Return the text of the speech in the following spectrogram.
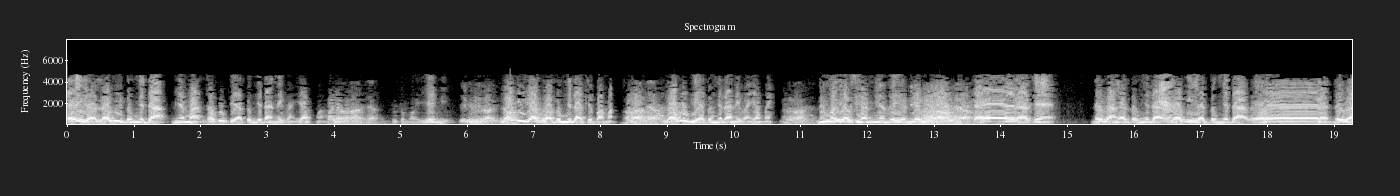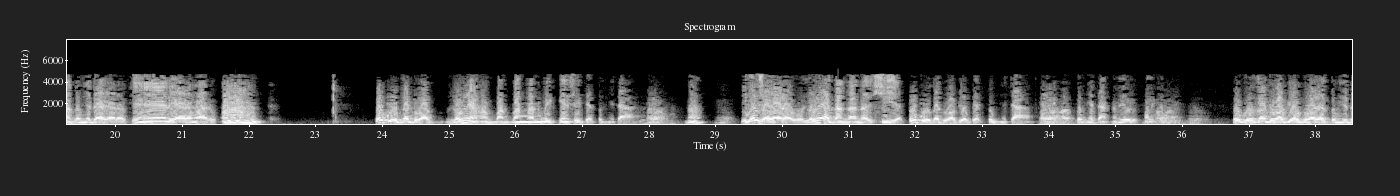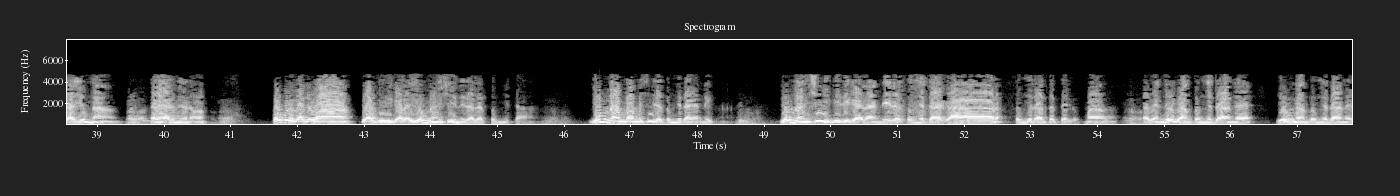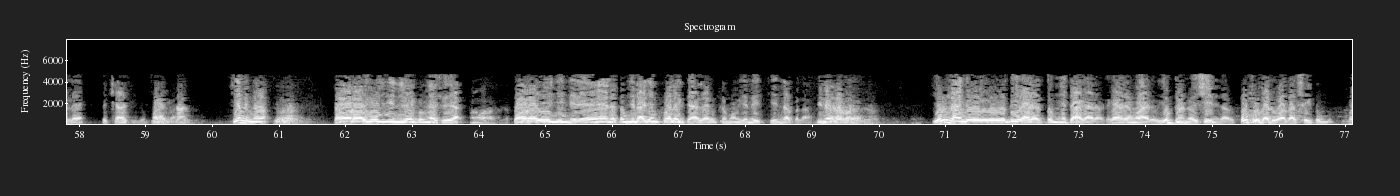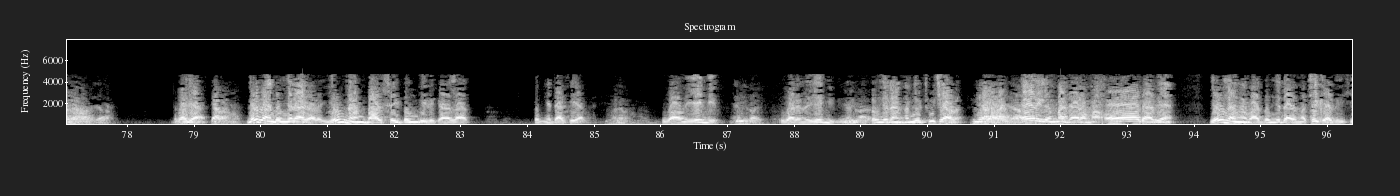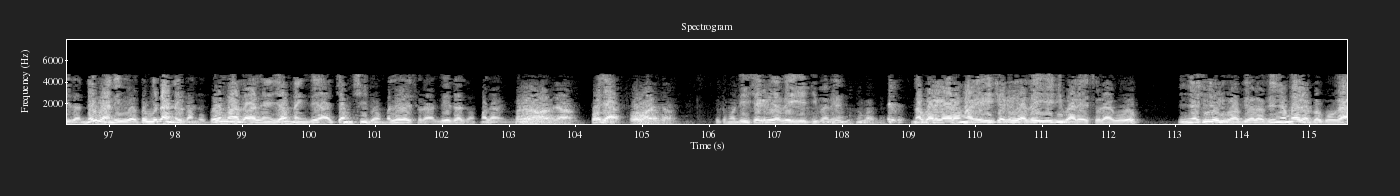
အဲ့ဒီတော့လောကီသုံးမြတ်မြင်မှလောကုတ္တရာသုံးမြတ်နိဗ္ဗာန်ရောက်မှာမှန်ပါဗျာသူကမောရိပ်မိရိပ်မိပါလောကီကကသုံးမြတ်ဖြစ်ပါမှမှန်ပါဗျာလောကုတ္တရာသုံးမြတ်နိဗ္ဗာန်ရောက်မယ်မှန်ပါနမရောက်စီမြင်သေးရဲ့မြင်ပါဗျာအဲဒါဖြင့်နိဗ္ဗာန်လည်းသုံးမြတ်လောကီလည်းသုံးမြတ်ပဲနိဗ္ဗာန်သုံးမြတ်ကတော့ဖြင့်တရားဓမ္မတို့ ပုဂ္ဂိုလ်တ attva လုံးရဟံပံတန်ခါနမိတ်ကင်းစိတ်တဲ့သုံးညတာနော်ဒီဥစ္စာကတော့ကိုလုံးရတန်ခါနဲ့ရှိရပုဂ္ဂိုလ်တ attva ပြောက်တဲ့သုံးညတာသုံးညတာနှမျိုးလို့မှတ်လိုက်ကြပါပုဂ္ဂိုလ်တ attva ပြောက်သွားတဲ့သုံးညတာယုံနာအဲ့ဒါတမျိုးနော်ပုဂ္ဂိုလ်တ attva ပြောက်ပြီးကြလဲယုံနာရှိနေတာလဲသုံးညတာယုံနာမှမရှိတဲ့သုံးညတာကနိဗ္ဗာန် ယုံနံရှိပြီးဒီကလာနေတဲ့သုံးညတကတဲ့သုံးညတတက်တက်လို့မှန်ဒါပြန်နိဗ္ဗာန်သုံးညတနဲ့ယုံနံသုံးညတနဲ့လည်းတခြားစီလို့မှန်ပါရှင်းမလားတော်တော်ရေးကြည့်နေတယ်ကိုမြတ်ဆွေရတော်တော်ရေးကြည့်နေတယ်တဲ့သုံးညတချင်းခွဲလိုက်တာလဲဥက္ကမောင်ယနေ့ရှင်းတတ်ပလားရှင်းတတ်ပါပါယုံနံတွေသိရတဲ့သုံးညတကတော့ဒကာဓမ္မတို့ယုံနံတော့ရှိနေတာပုဂ္ဂိုလ်တ attva သာစိတ်သုံးလို့မှန်ပါဗျာ တပည့်ကြကြပါနိဗ္ဗာန်တုံညရကလည်းယုံနံပါစိတ်သုံးပြီးဒီကလာတုံညတဖြစ်ရပါတယ်မှန်ပါဘူးဘာမရိမ့်မိဥပါဒနာရိပ်မိပြီနော်သုံးညတနှမျိုးထူးခြားပါမှန်ပါဗျာအဲ့ဒီလိုမှတ်ထားတော့မှဩဒါဖြင့်ယုံနိုင်ငံမှာသုံးညတမဖြစ်ခဲ့ပြီရှိတာနိဗ္ဗာန်လေးတော့သုံးညတနိဗ္ဗာန်ကိုဘယ်မှာသာရင်ရောက်နိုင်ကြအကြောင်းရှိတော့မလဲဆိုတာလေးစားစွာမှတ်လိုက်မှန်ပါဗျာပေါ်ကြဟုတ်ပါဗျာ ဒီကမဒီချက်ကလေးကသိရေးကြည့်ပါလေဟုတ်ပါဗျာနောက်ကတကဓမ္မတွေဒီချက်ကလေးကသိရေးကြည့်ပါတယ်ဆိုတာကိုပညာရှိတဲ့လူကပြောတော့ပညာမဲ့တဲ့ပုဂ္ဂိုလ်က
